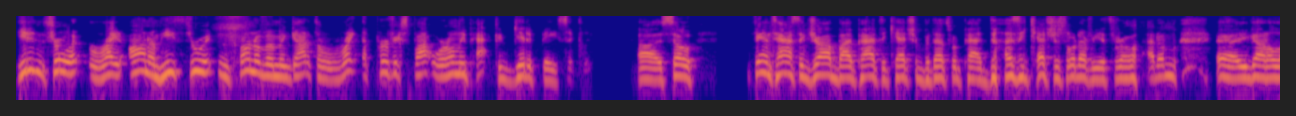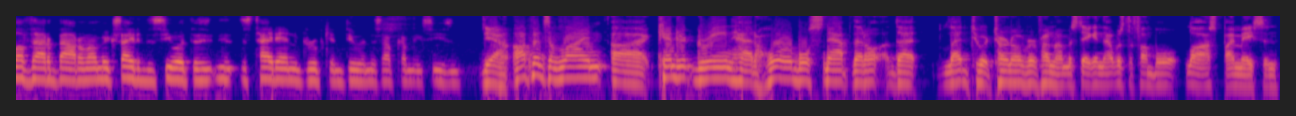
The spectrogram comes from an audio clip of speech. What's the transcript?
He didn't throw it right on him. He threw it in front of him and got it to right the perfect spot where only Pat could get it, basically. Uh, so fantastic job by Pat to catch him, but that's what Pat does. He catches whatever you throw at him. Uh, you got to love that about him. I'm excited to see what this, this, tight end group can do in this upcoming season. Yeah, offensive line. Uh, Kendrick Green had a horrible snap that that led to a turnover, if I'm not mistaken. That was the fumble lost by Mason.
